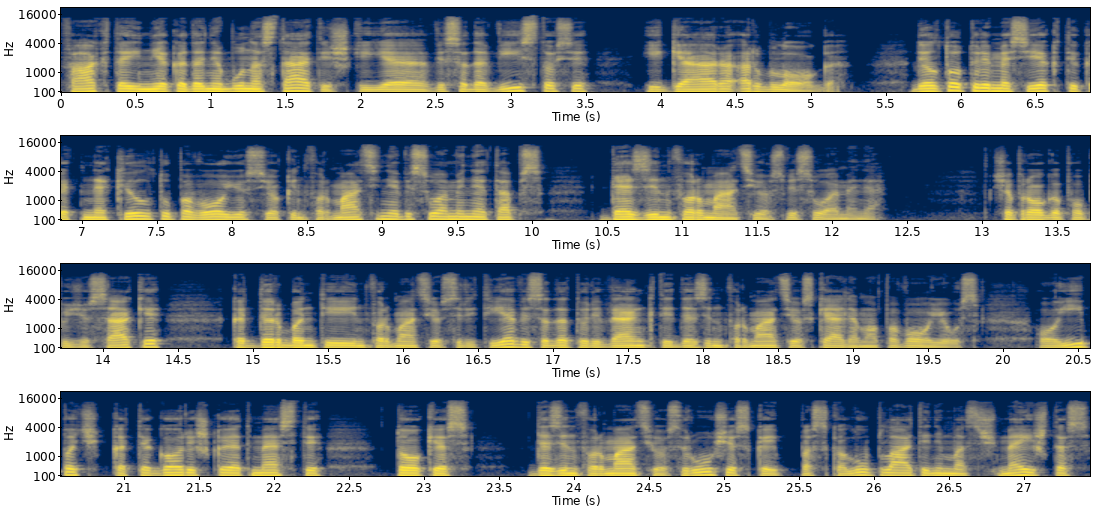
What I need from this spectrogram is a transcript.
Faktai niekada nebūna statiški, jie visada vystosi į gerą ar blogą. Dėl to turime siekti, kad nekiltų pavojus, jog informacinė visuomenė taps dezinformacijos visuomenė. Šią progą popiežius sakė, kad dirbantieji informacijos rytyje visada turi vengti dezinformacijos keliamą pavojaus, o ypač kategoriškai atmesti tokias dezinformacijos rūšis kaip paskalų platinimas, šmeištas,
